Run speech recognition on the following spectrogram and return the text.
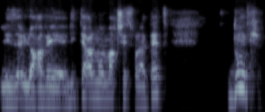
ils leur avaient littéralement marché sur la tête. Donc,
